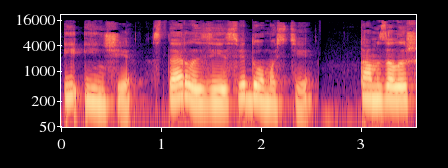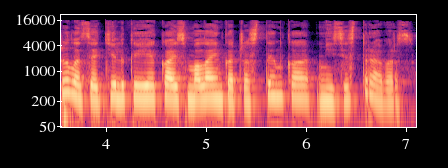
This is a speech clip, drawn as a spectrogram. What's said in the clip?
і інші стерли з її свідомості. Там залишилася тільки якась маленька частинка місіс Треверс,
